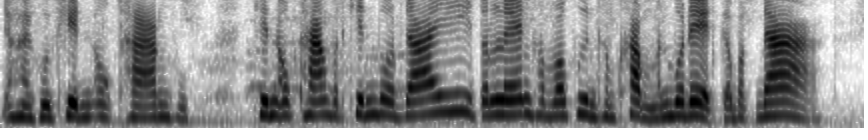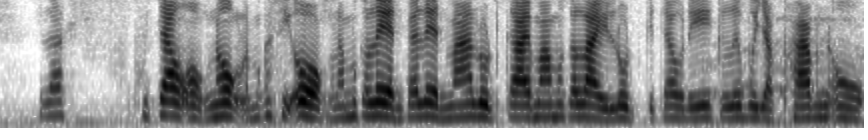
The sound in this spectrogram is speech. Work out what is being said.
อยากให้ค่อยเข็นออกทางผู้ เข็นออกทางบัดเข็นบ่ได้ตอนแรงคำว่าพื้นคำคำๆมันบ่เด็ดกับบักด้าเวลาผู้เจ้าออกนอกแล้วมันก็สิออกแล้วมันก็แล่นไปแล่นมาหลดกายมามันก็ไหลหลดกับเจ้าเด้ก็เลยบ่อยากพามันออก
